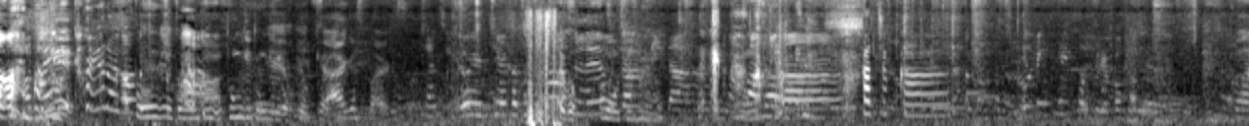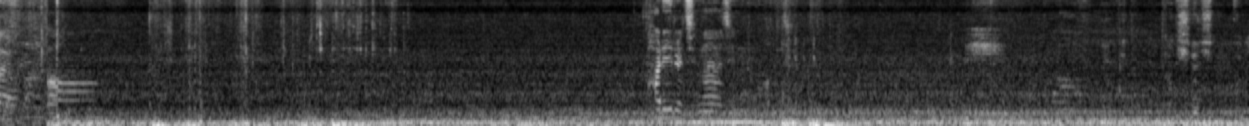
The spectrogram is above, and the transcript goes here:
아, 동기, 동기, 동기, 동기. 오케이, 오케이. 알겠어, 알겠어. 여기 뒤에 같이. 아이고, 어머, 조심해. 축하 축하. 다리를 지나야지 있는 것 같아. 낚시 하시는 분이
